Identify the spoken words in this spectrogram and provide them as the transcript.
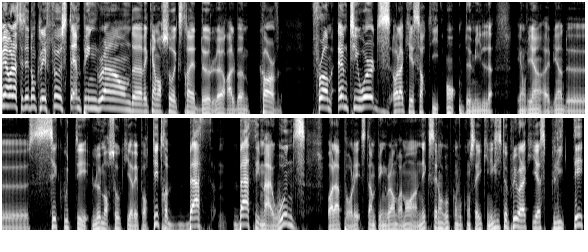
Bien voilà, c'était donc les feux Stamping Ground avec un morceau extrait de leur album Carved from Empty Words, voilà qui est sorti en 2000. Et on vient eh bien de s'écouter le morceau qui avait pour titre Bath, Bath in My Wounds. Voilà pour les Stamping Ground, vraiment un excellent groupe qu'on vous conseille, qui n'existe plus, voilà, qui a splitté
